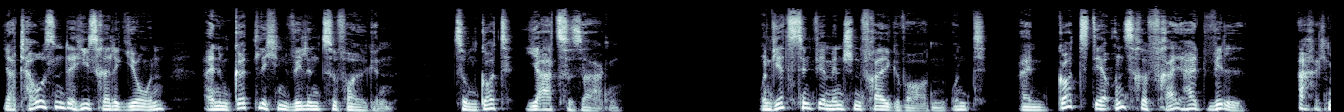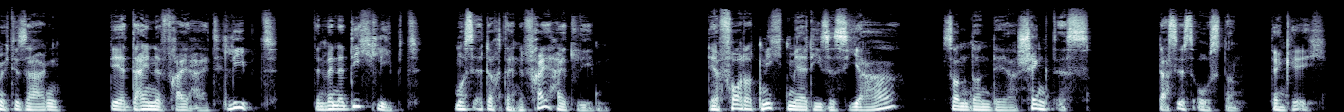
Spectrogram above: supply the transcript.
Jahrtausende hieß Religion, einem göttlichen Willen zu folgen, zum Gott Ja zu sagen. Und jetzt sind wir Menschen frei geworden und ein Gott, der unsere Freiheit will, ach, ich möchte sagen, der deine Freiheit liebt. Denn wenn er dich liebt, muss er doch deine Freiheit lieben. Der fordert nicht mehr dieses Ja, sondern der schenkt es. Das ist Ostern, denke ich.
